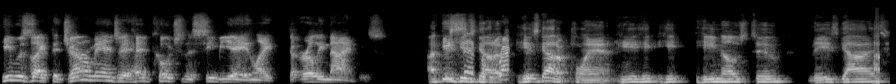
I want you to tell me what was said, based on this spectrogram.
He was like the general manager, head coach in the CBA in like the early '90s. I think he's set the got a record. he's got a plan. He he he he knows too. These guys,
